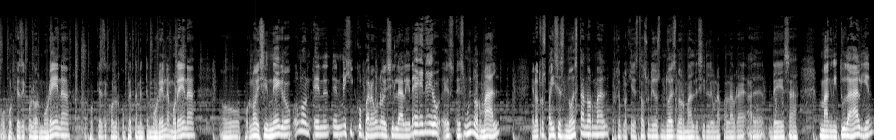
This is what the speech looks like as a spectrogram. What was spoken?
o porque es de color morena, o porque es de color completamente morena, morena, o por no decir negro. En, en México, para uno decirle a alguien, eh, negro, es, es muy normal. En otros países no es tan normal, por ejemplo aquí en Estados Unidos no es normal decirle una palabra eh, de esa magnitud a alguien,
